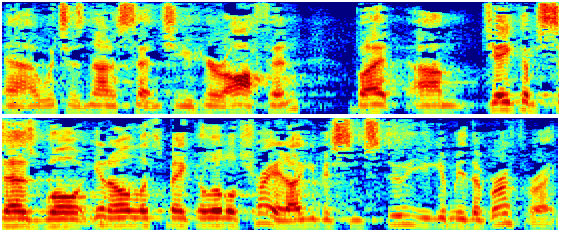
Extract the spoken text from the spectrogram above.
uh, which is not a sentence you hear often. But um, Jacob says, well, you know, let's make a little trade. I'll give you some stew, you give me the birthright.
